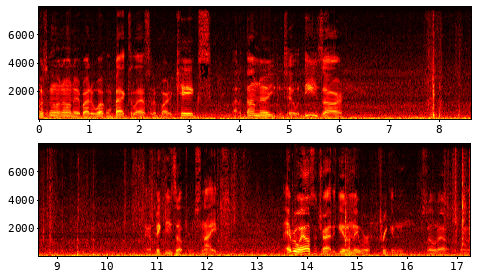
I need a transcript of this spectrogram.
What's going on everybody? Welcome back to Last of the Party Kicks. By the thumbnail you can tell what these are. I picked these up from Snipes. Everywhere else I tried to get them, they were freaking sold out whatever.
